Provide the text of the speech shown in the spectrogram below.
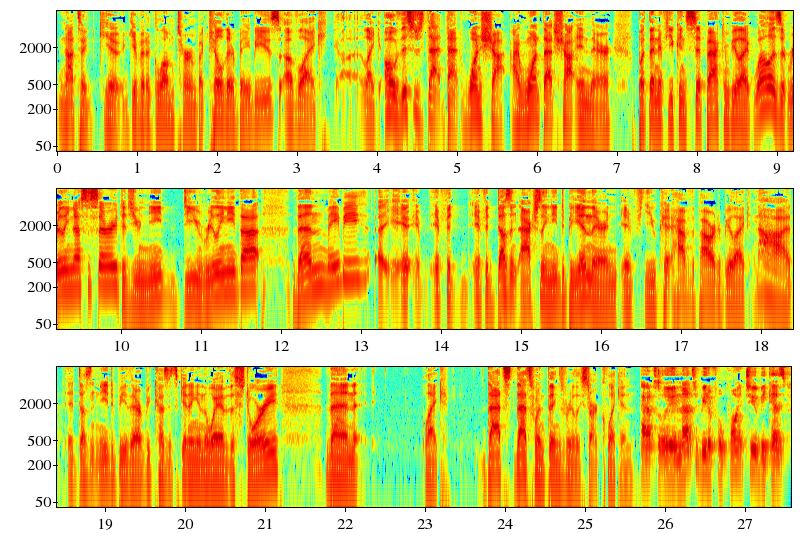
not to give give it a glum term, but kill their babies of like uh, like oh this is that that one shot I want that shot in there. But then if you can sit back and be like, well, is it really necessary? Did you need? Do you really need that? Then maybe uh, if, it if it doesn't actually need to be in there, and if you could have the power to be like, nah, it, it doesn't need to be there because it's getting in the way of the story, then like that's that's when things really start clicking. Absolutely, and that's a beautiful point too because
